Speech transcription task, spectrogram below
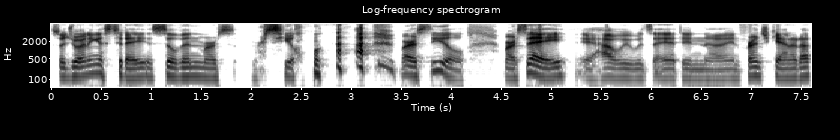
So joining us today is Sylvain Marc- Marcil, Marcil, Marseille, how we would say it in uh, in French Canada.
